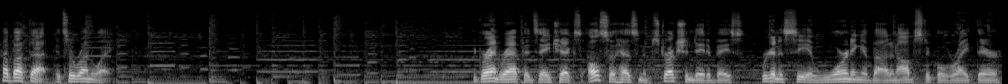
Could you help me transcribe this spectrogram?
how about that? It's a runway. Grand Rapids HX also has an obstruction database. We're going to see a warning about an obstacle right there.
